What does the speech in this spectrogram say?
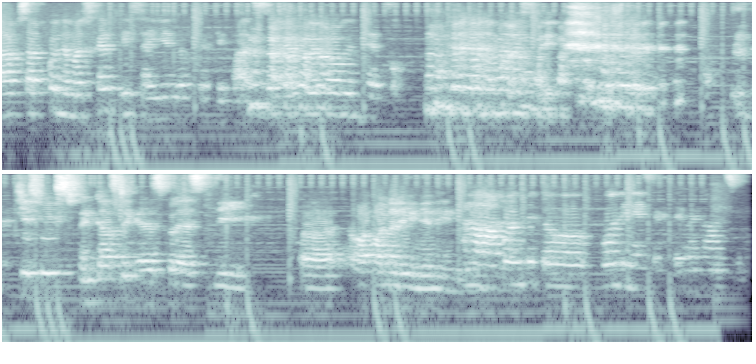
आप सबको नमस्कार प्लीज आइए डॉक्टर के पास कोई प्रॉब्लम है तो नमस्ते She speaks fantastic as well as the uh, ordinary Indian Hindi. हाँ फोन पे तो बोल ही नहीं सकते मैं कहाँ से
